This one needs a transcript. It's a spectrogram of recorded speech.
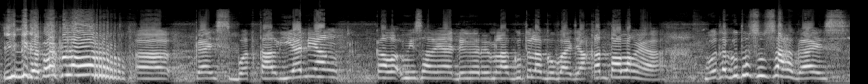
ini gak kelar kelar Eh, guys, buat kalian yang kalau misalnya dengerin lagu tuh lagu bajakan, tolong ya. Buat lagu tuh susah guys.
